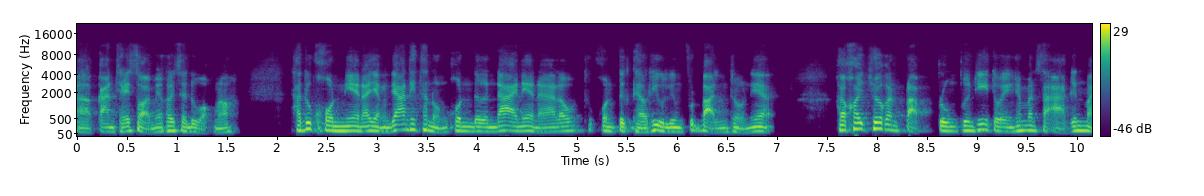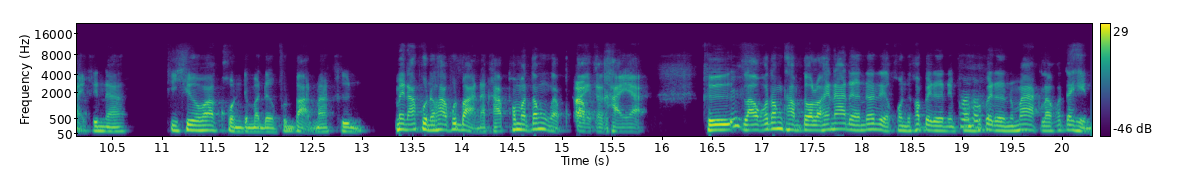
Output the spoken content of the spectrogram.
อ่าการใช้สอยไม่ค่อยสะดวกเนาะถ้าทุกคนเนี่ยนะอย่างย่านที่ถนนคนเดินได้เนี่ยนะแล้วทุกคนตึกแถวที่อยู่ริมฟุตบาทริมถนนเนี่ยค่อยๆช่วยกันปรับปรุงพื้นที่ตัวเองให้มันสะอาดขึ้นใหม่ขึ้นนะ พี่เชื่อว่าคนจะมาเดินฟุตบาทมากขึ้น ไม่นับคุณภาพฟุตบาทนะครับ เพราะมันต้องแบบไกลกับใครอะคือเราก็ต้องทำตัวเราให้น่าเดินด้วยเดี๋ยวคนจะเข้าไปเดินในพออ่าฮะเข้าไปเดินมาก เราก็จะเห็น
